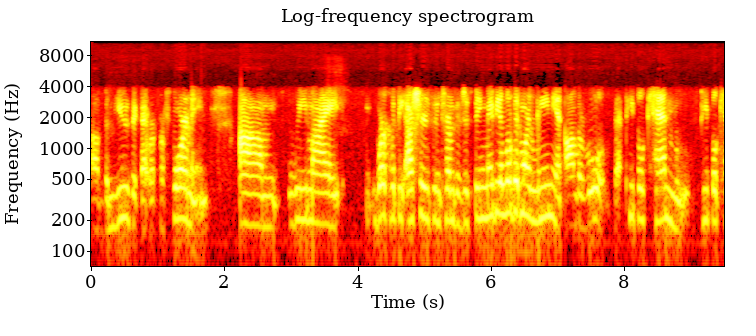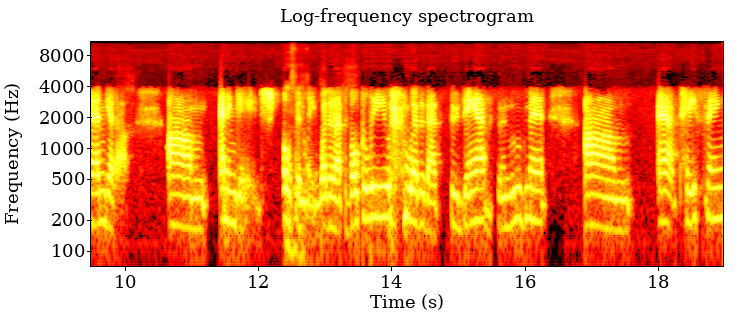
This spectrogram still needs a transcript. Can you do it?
of the music that we're performing. Um, we might work with the ushers in terms of just being maybe a little bit more lenient on the rules that people can move, people can get up um, and engage openly, mm-hmm. whether that's vocally, whether that's through dance and movement, um, and pacing,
